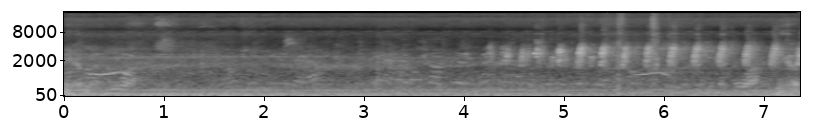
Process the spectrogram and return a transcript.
นี่ครับ นี่ครับ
